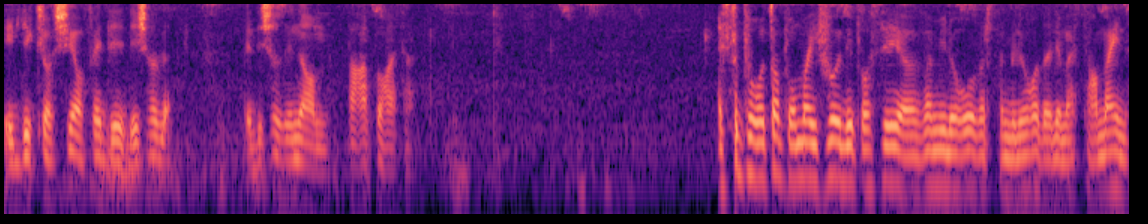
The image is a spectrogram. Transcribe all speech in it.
et déclencher en fait des, des, choses, des choses énormes par rapport à ça. Est-ce que pour autant, pour moi, il faut dépenser 20 000 euros, 25 000 euros dans les masterminds?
